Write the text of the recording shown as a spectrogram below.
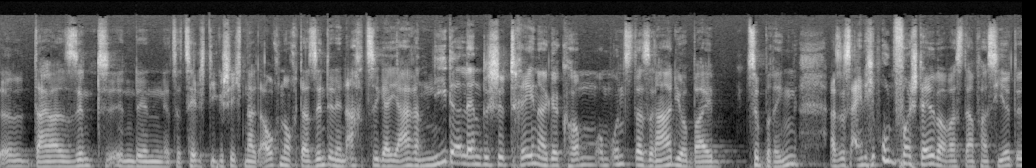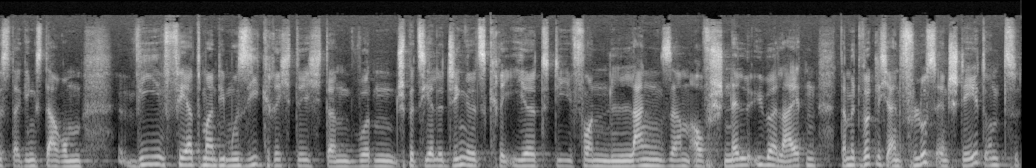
Äh, Da sind in den, jetzt erzähle ich die Geschichten halt auch noch, da sind in den 80er Jahren niederländische Trainer gekommen, um uns das Radio beizubringen. Also es ist eigentlich unvorstellbar, was da passiert ist. Da ging es darum, wie fährt man die Musik richtig. Dann wurden spezielle Jingles kreiert, die von langsam auf schnell überleiten, damit wirklich ein Fluss entsteht. Und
